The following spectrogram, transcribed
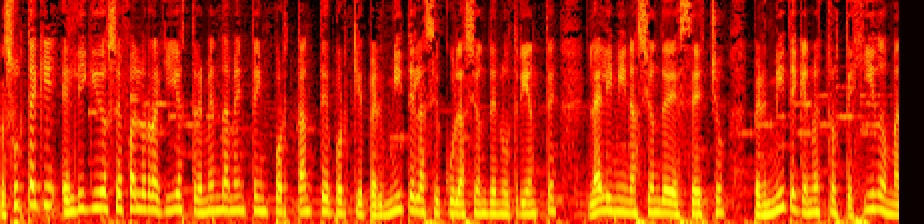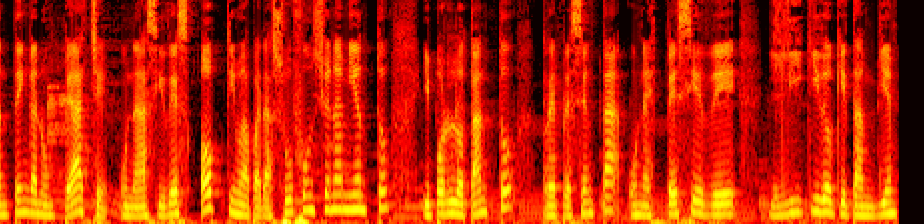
Resulta que el líquido cefalorraquídeo es tremendamente importante porque permite la circulación de nutrientes, la eliminación de desechos, permite que nuestros tejidos mantengan un pH, una acidez óptima para su funcionamiento y por lo tanto representa una especie de líquido que también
